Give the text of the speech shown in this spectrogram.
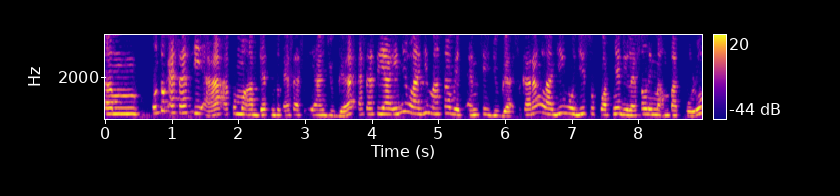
Um, untuk SSIA, aku mau update untuk SSIA juga. SSIA ini lagi masa wait and see juga. Sekarang lagi nguji supportnya di level 540.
